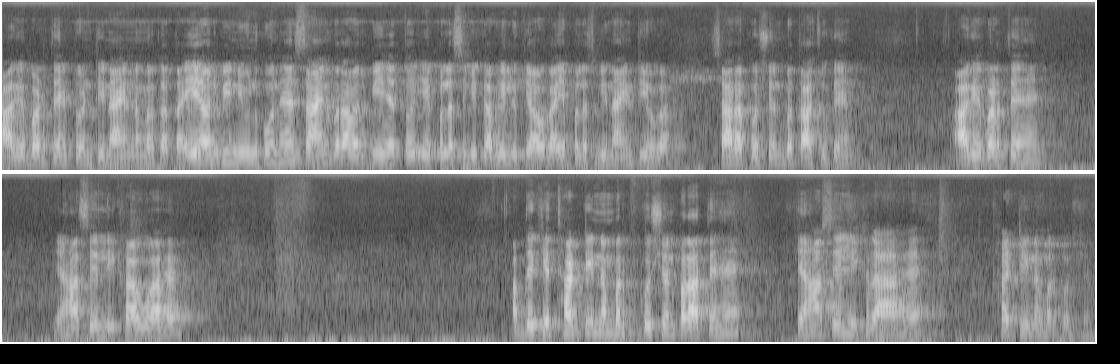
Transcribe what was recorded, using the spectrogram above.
आगे बढ़ते हैं ट्वेंटी नाइन नंबर का था। ए और बी न्यून कौन है? साइन बराबर बी है तो ए प्लस बी का वैल्यू क्या होगा? ए प्लस बी नाइन्टी होगा। सारा क्वेश्चन बता चुके हैं। आगे बढ़ते हैं। यहाँ से लिखा हुआ है। अब देखिए, थर्टी नंबर क्वेश्चन पर आते हैं। यहाँ से लिख रहा है thirty number question.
